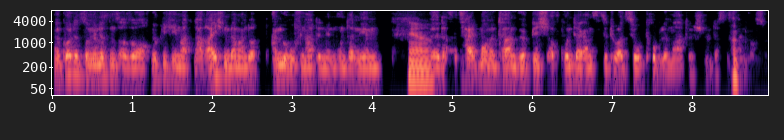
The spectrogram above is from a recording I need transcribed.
man konnte zumindest also auch wirklich jemanden erreichen, wenn man dort angerufen hat in den Unternehmen. Ja. Äh, das ist halt momentan wirklich aufgrund der ganzen Situation problematisch. Ne? Das ist okay. einfach so.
